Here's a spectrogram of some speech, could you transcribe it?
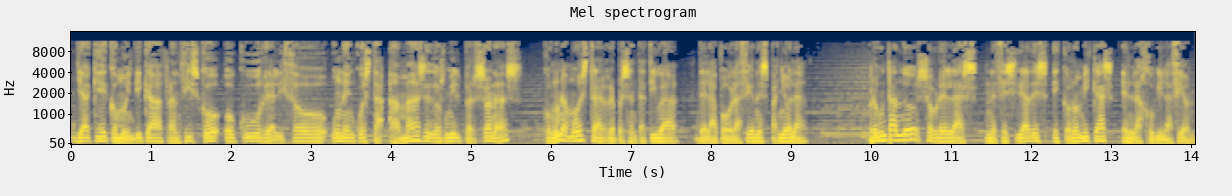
ya que, como indica Francisco, OCU realizó una encuesta a más de 2.000 personas con una muestra representativa de la población española, preguntando sobre las necesidades económicas en la jubilación.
